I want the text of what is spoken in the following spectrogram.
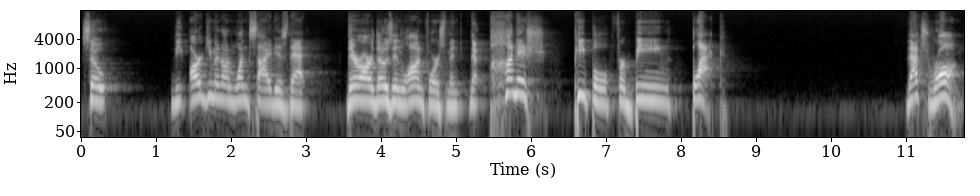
So, the argument on one side is that there are those in law enforcement that punish people for being black. That's wrong.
